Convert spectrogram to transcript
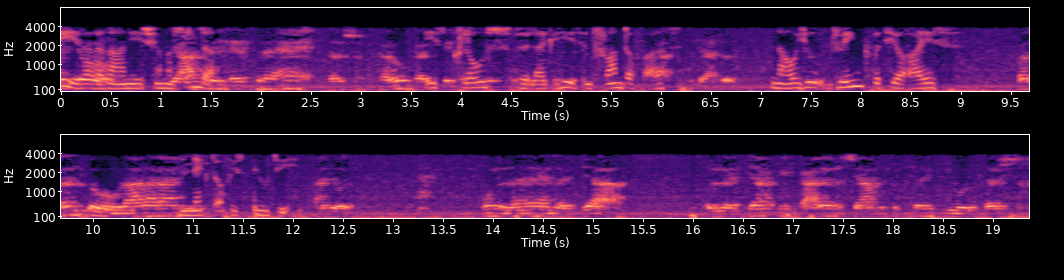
see Radharani Shyama प्यासे Sundar. नेत्र हैं दर्शन करो He's करके close, uh, like he is in front of us. पूजा लो। Now you drink with your eyes परंतु राधा the रानी nectar of his beauty. का जो गुण है लज्जा और लज्जा के कारण श्याम सुंदर की ओर दर्शन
